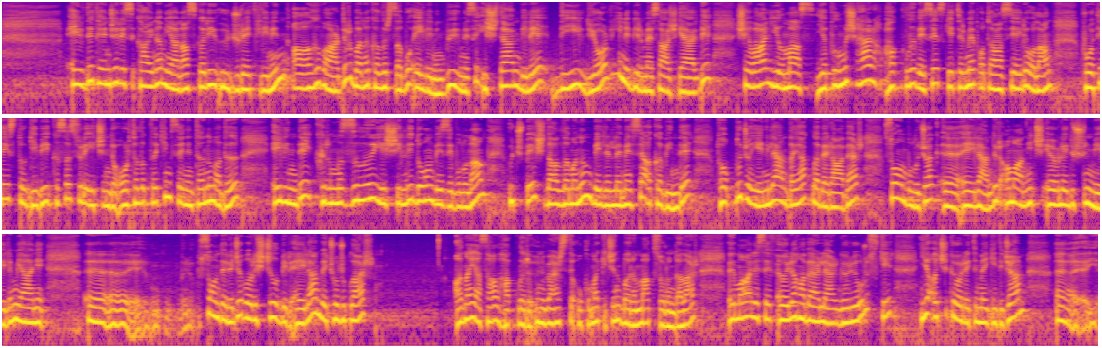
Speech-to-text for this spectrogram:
Evde tenceresi kaynamayan asgari ücretlinin ahı vardır. Bana kalırsa bu eylemin büyümesi işten bile değil diyor. Yine bir mesaj geldi. Şeval Yılmaz yapılmış her haklı ve ses getirme potansiyeli olan protesto gibi kısa süre içinde ortalıkta kimsenin tanımadığı elinde kırmızılı yeşilli don bezi bulunan 3-5 dallamanın belirlemesi akabinde topluca yenilen dayakla beraber son bulacak e, eylemdir. Aman hiç öyle düşünmeyelim yani e, son derece barış barışçıl bir eylem ve çocuklar anayasal hakları üniversite okumak için barınmak zorundalar ve maalesef öyle haberler görüyoruz ki ya açık öğretime gideceğim e,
